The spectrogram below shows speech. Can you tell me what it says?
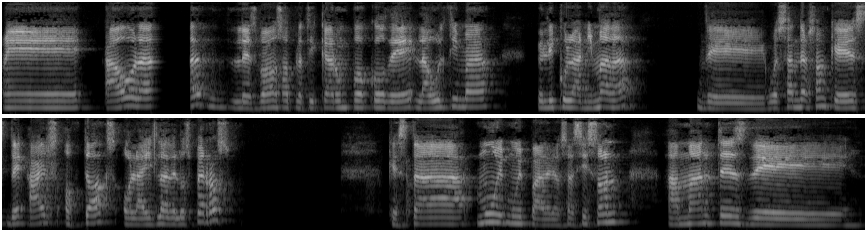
Eh, ahora les vamos a platicar un poco de la última película animada de Wes Anderson, que es The Isles of Dogs o La Isla de los Perros, que está muy, muy padre. O sea, si son amantes de,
